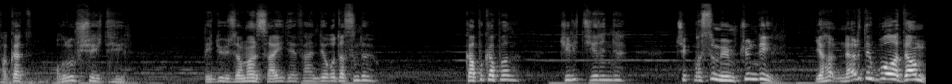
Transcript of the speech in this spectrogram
Fakat olur şey değil. Bediüzzaman Said Efendi odasında yok. Kapı kapalı. Kilit yerinde. Çıkması mümkün değil. Ya nerede bu adam?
